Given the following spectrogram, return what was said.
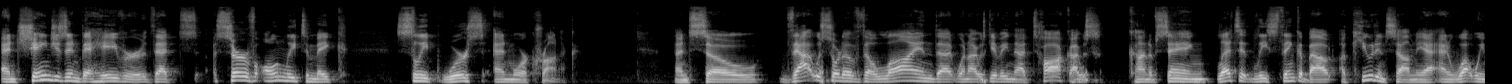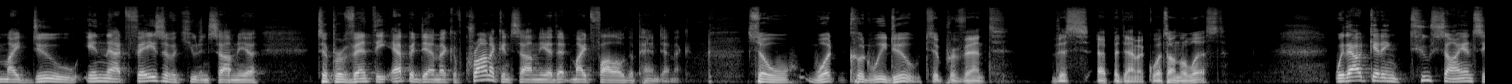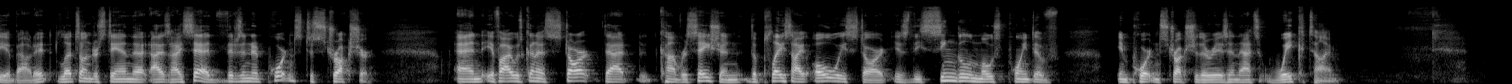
and changes in behavior that serve only to make sleep worse and more chronic. And so that was sort of the line that when I was giving that talk, I was kind of saying, let's at least think about acute insomnia and what we might do in that phase of acute insomnia to prevent the epidemic of chronic insomnia that might follow the pandemic. So, what could we do to prevent this epidemic? What's on the list? Without getting too sciency about it, let's understand that, as I said, there's an importance to structure. And if I was going to start that conversation, the place I always start is the single most point of important structure there is, and that's wake time.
